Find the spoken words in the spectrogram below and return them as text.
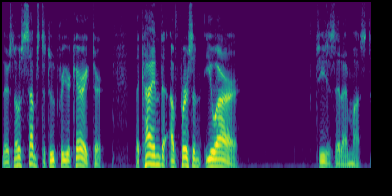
There's no substitute for your character, the kind of person you are. Jesus said, I must.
